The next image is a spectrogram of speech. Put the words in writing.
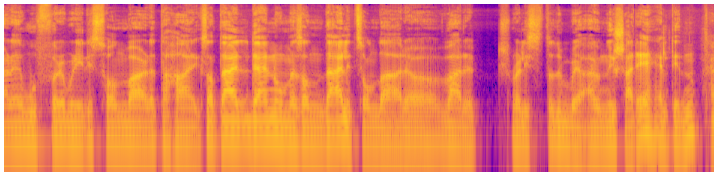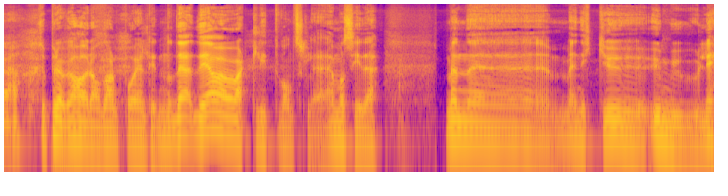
er det, hvorfor blir de sånn, hva er dette her, ikke sant. Det er, det er noe med sånn Det er litt sånn det er å være journalist, og du er jo nysgjerrig hele tiden. Ja. Så prøver prøver å ha radaren på hele tiden. Og det, det har vært litt vanskelig, jeg må si det. Men, eh, men, ikke umulig,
